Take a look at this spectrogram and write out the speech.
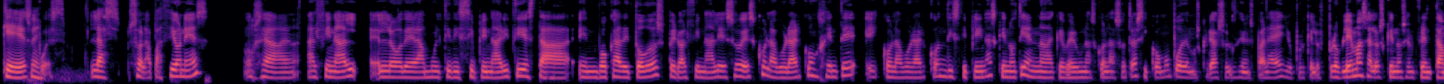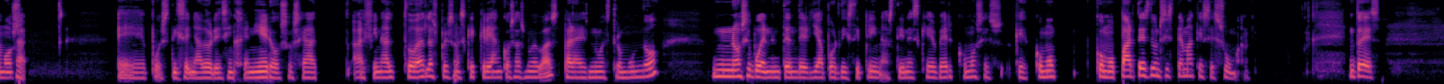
Que es, pues, las solapaciones. O sea, al final eh, lo de la multidisciplinarity está en boca de todos, pero al final eso es colaborar con gente y colaborar con disciplinas que no tienen nada que ver unas con las otras y cómo podemos crear soluciones para ello, porque los problemas a los que nos enfrentamos eh, pues diseñadores, ingenieros, o sea, al final todas las personas que crean cosas nuevas para nuestro mundo no se pueden entender ya por disciplinas, tienes que ver cómo se que, cómo, como partes de un sistema que se suman. Entonces,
